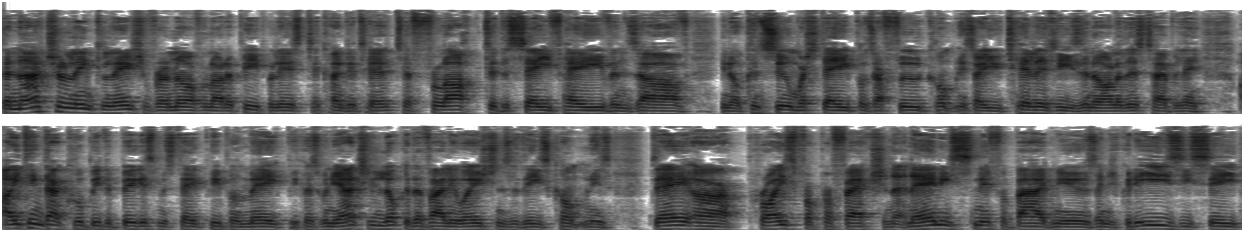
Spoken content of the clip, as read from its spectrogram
the natural inclination for an awful lot of people is to kind of to, to flock to the safe havens of, you know, consumer staples or food companies or utilities and all of this type of thing. I think that could be the biggest mistake people make because when you actually look at the valuations of these companies, they are priced for perfection and any sniff of bad news, and you could easily see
